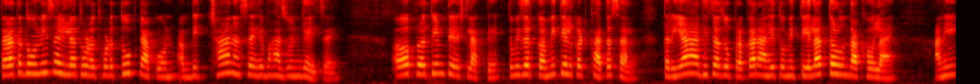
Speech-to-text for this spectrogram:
तर आता दोन्ही साईडला थोडं थोडं तूप टाकून अगदी छान असं हे भाजून घ्यायचं आहे अप्रतिम टेस्ट लागते. तुम्ही जर कमी तेलकट खात असाल तर या आधीचा जो प्रकार आहे तो मी तेलात तळून दाखवला आहे आणि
